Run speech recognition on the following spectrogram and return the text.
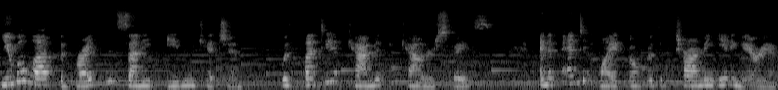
You will love the bright and sunny eat-in kitchen with plenty of cabinet and counter space and a pendant light over the charming eating area.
